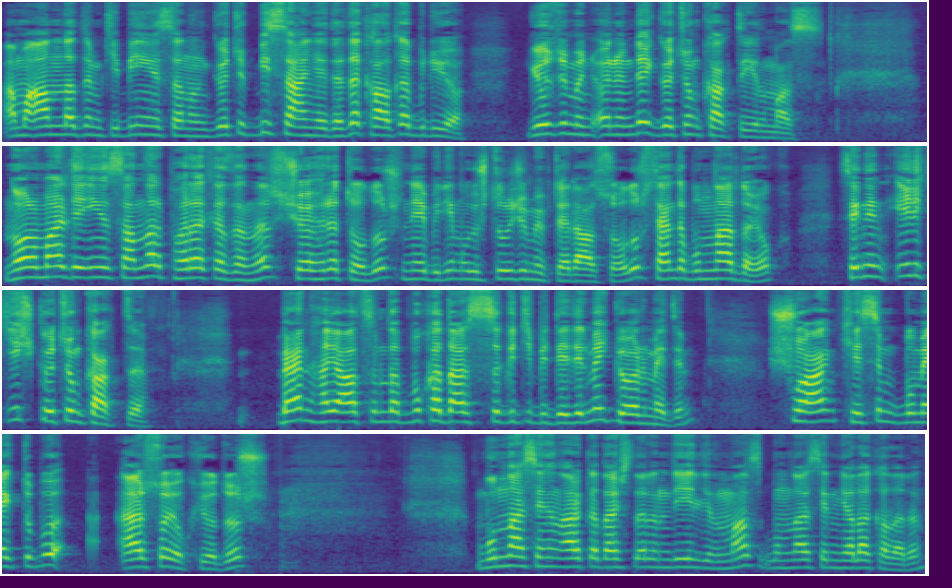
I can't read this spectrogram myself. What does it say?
Ama anladım ki bir insanın götü bir saniyede de kalkabiliyor. Gözümün önünde götün kalktı Yılmaz. Normalde insanlar para kazanır, şöhret olur, ne bileyim uyuşturucu müptelası olur. Sende bunlar da yok. Senin ilk iş götün kalktı. Ben hayatımda bu kadar sıkıcı bir delirme görmedim. Şu an kesin bu mektubu Ersoy okuyordur. Bunlar senin arkadaşların değil Yılmaz. Bunlar senin yalakaların.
